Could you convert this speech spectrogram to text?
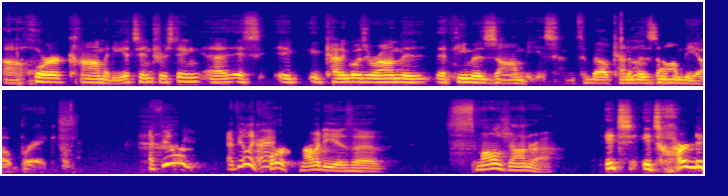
uh, horror comedy. It's interesting. Uh, it's it, it kind of goes around the, the theme of zombies. It's about kind of a zombie outbreak. I feel like I feel like All right. horror comedy is a small genre. It's it's hard to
